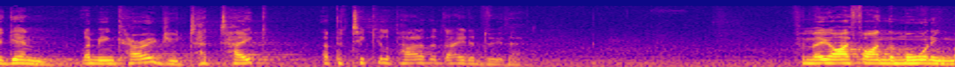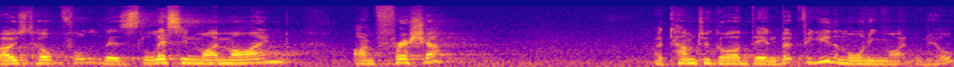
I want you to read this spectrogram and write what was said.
Again, let me encourage you to take a particular part of the day to do that. For me, I find the morning most helpful. There's less in my mind, I'm fresher. I come to God then. But for you, the morning mightn't help.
